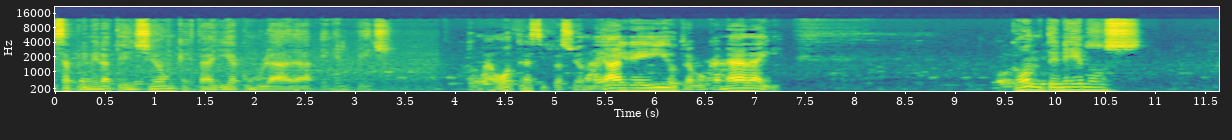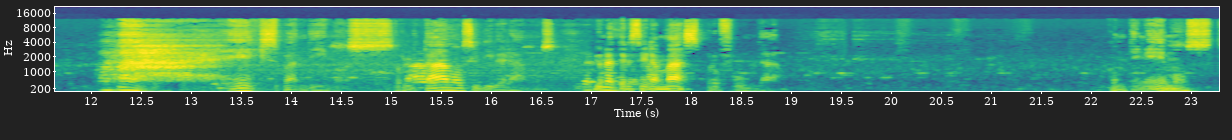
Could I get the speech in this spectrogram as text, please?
esa primera tensión que está allí acumulada en el pecho. Toma otra situación de aire y otra bocanada y contenemos. Expandimos, soltamos y liberamos. Y una tercera más profunda. Contenemos.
